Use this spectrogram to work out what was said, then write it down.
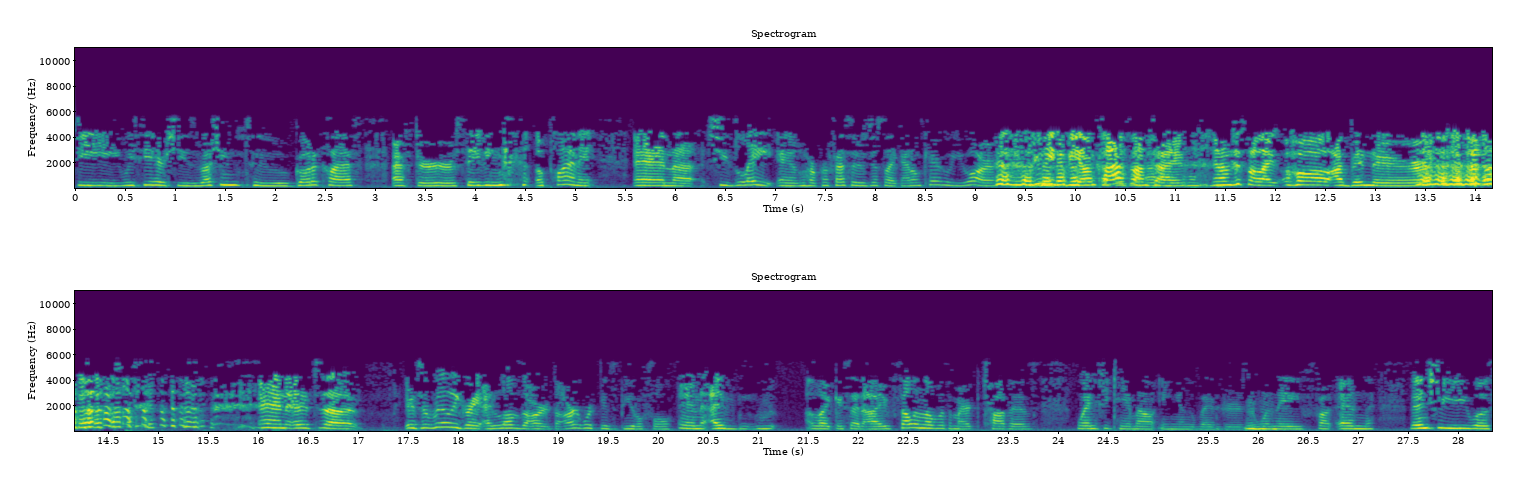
she we see her she's rushing to go to class after saving a planet and uh, she's late and her professor is just like I don't care who you are. You need to be on class on time. And I'm just like oh I've been there. And it's uh it's really great. I love the art. The artwork is beautiful. And I like I said I fell in love with America Chavez when she came out in Young Avengers and when they fu- and then she was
